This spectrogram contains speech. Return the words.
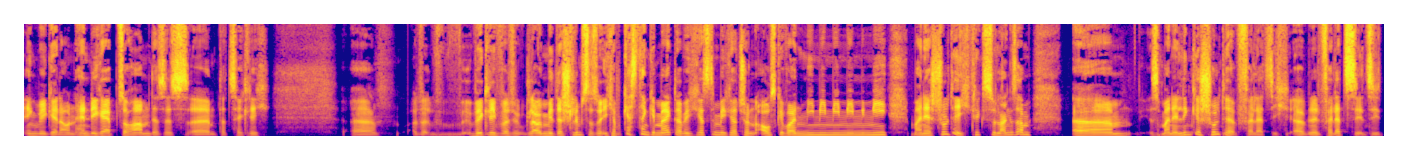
irgendwie genau, ein Handicap zu haben, das ist äh, tatsächlich äh, also wirklich, glaube ich, mir das Schlimmste. Also ich habe gestern gemerkt, habe ich gestern mich halt schon ausgeweint, mi, mi, mi, mi, mi, mi. Meine Schulter, ich krieg so langsam, ähm, ist meine linke Schulter verletzt. Ich äh, verletzt, sie,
